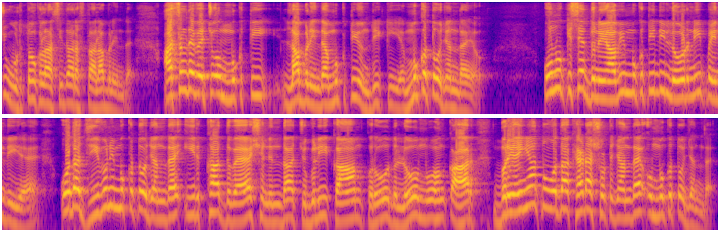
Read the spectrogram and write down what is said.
ਝੂਠ ਤੋਂ ਖਲਾਸੀ ਦਾ ਰਸਤਾ ਲੱਭ ਲੈਂਦਾ ਹੈ। ਅਸਲ ਦੇ ਵਿੱਚ ਉਹ ਮੁਕਤੀ ਲੱਭ ਲੈਂਦਾ, ਮੁਕਤੀ ਹੁੰਦੀ ਕੀ ਹੈ? ਮੁਕਤ ਹੋ ਜਾਂਦਾ ਹੈ ਉਹ। ਉਹਨੂੰ ਕਿਸੇ ਦੁਨਿਆਵੀ ਮੁਕਤੀ ਦੀ ਲੋੜ ਨਹੀਂ ਪੈਂਦੀ ਹੈ। ਉਹਦਾ ਜੀਵਨ ਹੀ ਮੁਕਤ ਹੋ ਜਾਂਦਾ ਹੈ। ਈਰਖਾ, ਦਵੈਸ਼, ਨਿੰਦਾ, ਚੁਗਲੀ, ਕਾਮ, ਕ੍ਰੋਧ, ਲੋਭ ਮੋਹ ਹੰਕਾਰ ਬੁਰਾਈਆਂ ਤੋਂ ਉਹਦਾ ਖਿਹੜਾ ਛੁੱਟ ਜਾਂਦਾ ਹੈ। ਉਹ ਮੁਕਤ ਹੋ ਜਾਂਦਾ ਹੈ।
